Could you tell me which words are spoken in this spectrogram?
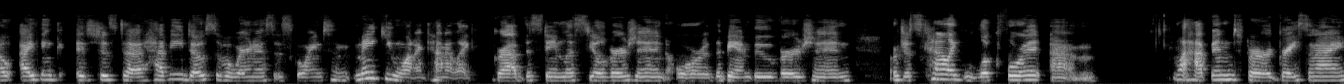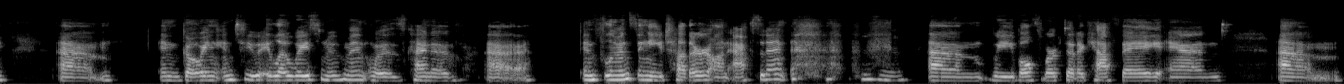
oh, I think it's just a heavy dose of awareness is going to make you want to kind of like grab the stainless steel version or the bamboo version or just kind of like look for it. Um, what happened for Grace and I um, in going into a low waste movement was kind of uh, influencing each other on accident. Mm-hmm. um, we both worked at a cafe and um,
